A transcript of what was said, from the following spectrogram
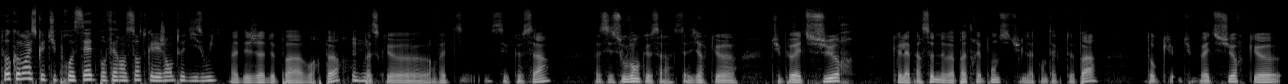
Toi, comment est-ce que tu procèdes pour faire en sorte que les gens te disent oui? Bah, déjà, de pas avoir peur Mhm. parce que, en fait, c'est que ça. Enfin, c'est souvent que ça. C'est-à-dire que tu peux être sûr que la personne ne va pas te répondre si tu ne la contactes pas. Donc, tu peux être sûr que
